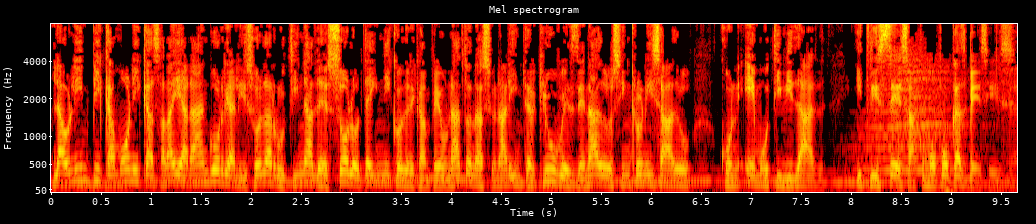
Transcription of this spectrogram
La olímpica Mónica Saray Arango realizó la rutina de solo técnico del Campeonato Nacional Interclubes de Nado Sincronizado con emotividad y tristeza como pocas veces.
